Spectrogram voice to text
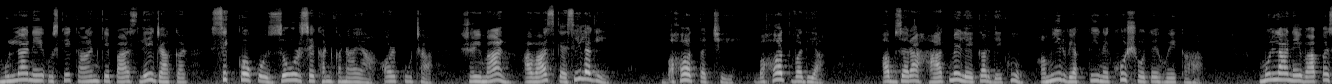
मुल्ला ने उसके कान के पास ले जाकर सिक्कों को ज़ोर से खनखनाया और पूछा श्रीमान आवाज़ कैसी लगी? बहुत अच्छी बहुत वधिया अब ज़रा हाथ में लेकर देखूँ, अमीर व्यक्ति ने खुश होते हुए कहा। मुल्ला ने वापस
